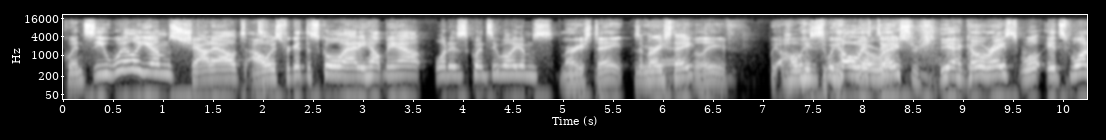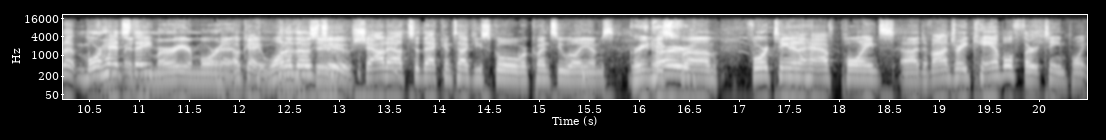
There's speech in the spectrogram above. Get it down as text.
Quincy Williams, shout out. I always forget the school. Addie, help me out. What is Quincy Williams? Murray State, Is it Murray I State? believe. We always we always Go do. Racers. Yeah, go race. Well, it's one at Morehead Is it State. Murray or Moorhead. Okay, one, of those two. Shout out to that Kentucky school where Quincy Williams Green is Herd. from 14 and a half points. Uh, De'Vondre Campbell, 13.75.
